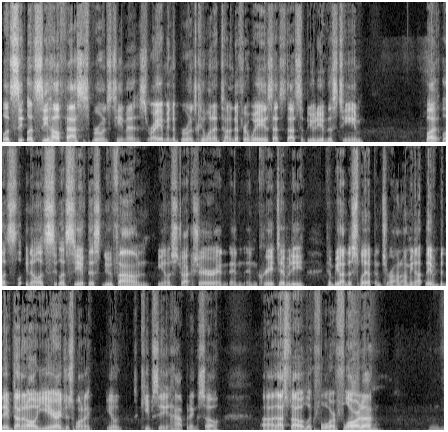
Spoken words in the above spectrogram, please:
let's see let's see how fast this Bruins team is, right? I mean, the Bruins can win a ton of different ways. That's that's the beauty of this team. But let's you know let's let's see if this newfound you know structure and, and, and creativity can be on display up in Toronto. I mean, uh, they've they've done it all year. I just want to you know keep seeing it happening. So uh, that's what I would look for. Florida, hmm,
